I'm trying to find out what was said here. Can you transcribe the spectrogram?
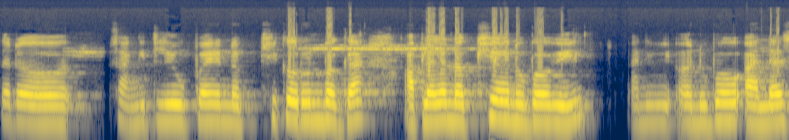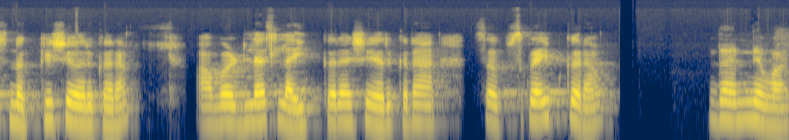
तर सांगितले सांगितलेले उपाय नक्की करून बघा. आपल्याला नक्की अनुभव येईल आणि अनुभव आल्यास नक्की शेअर करा. आवडल्यास लाईक करा शेअर करा सबस्क्राईब करा. धन्यवाद.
